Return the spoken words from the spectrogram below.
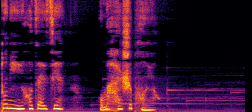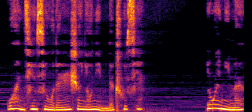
多年以后再见，我们还是朋友。我很庆幸我的人生有你们的出现，因为你们，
